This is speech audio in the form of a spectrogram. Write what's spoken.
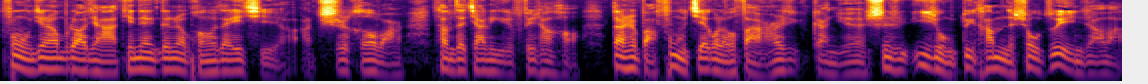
父母经常不着家，天天跟着朋友在一起啊，吃喝玩。他们在家里非常好，但是把父母接过来，我反而感觉是一种对他们的受罪，你知道吧？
